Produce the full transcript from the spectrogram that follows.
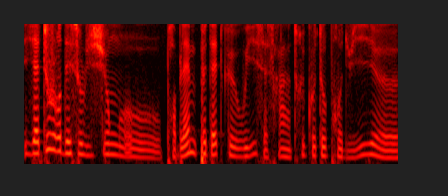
y a toujours des solutions aux problèmes. Peut-être que oui, ça sera un truc autoproduit. euh,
